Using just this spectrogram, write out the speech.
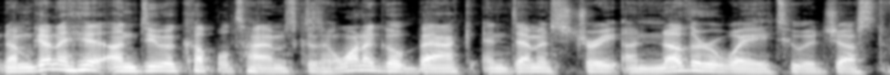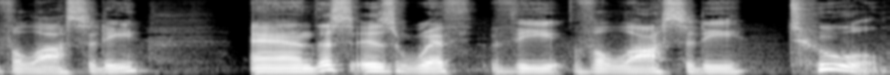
Now I'm going to hit undo a couple times because I want to go back and demonstrate another way to adjust velocity, and this is with the velocity tool.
